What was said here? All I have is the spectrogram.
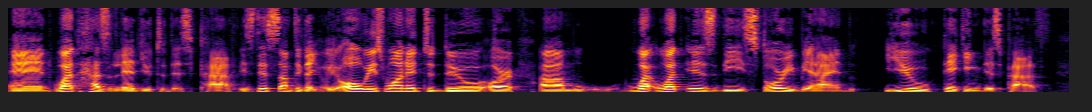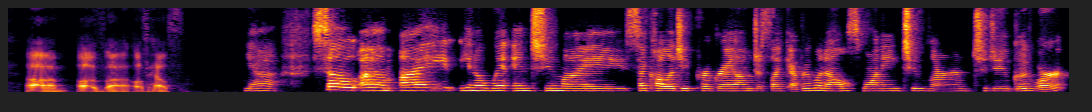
and what has led you to this path is this something that you always wanted to do or um, what what is the story behind you taking this path um, of uh, of health yeah. So um, I, you know, went into my psychology program just like everyone else, wanting to learn to do good work,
